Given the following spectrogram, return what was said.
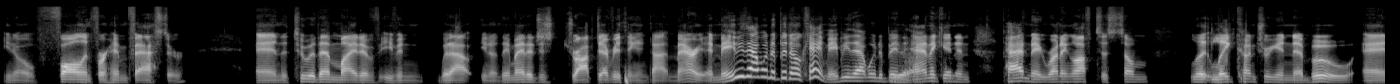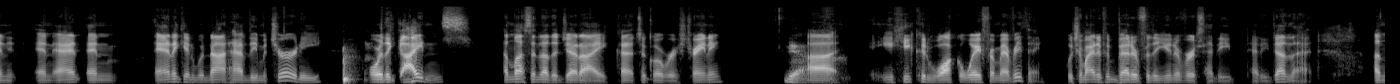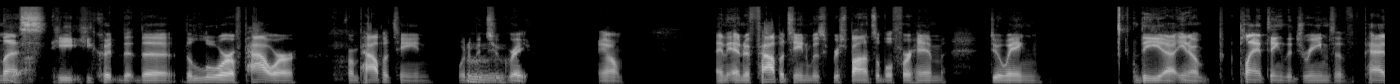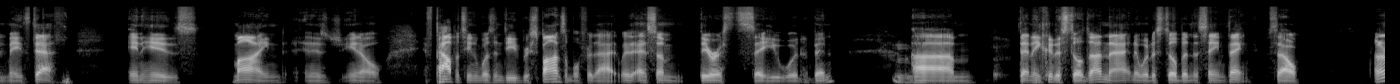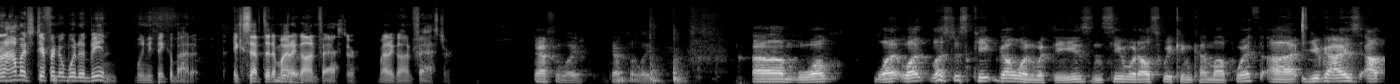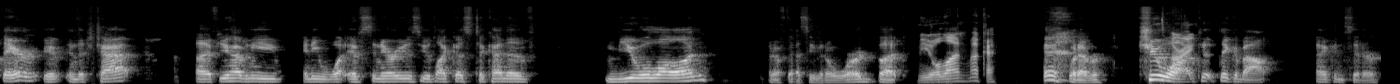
you know, fallen for him faster. And the two of them might have even without, you know, they might have just dropped everything and got married. And maybe that would have been okay. Maybe that would have been Yeah. Anakin and Padme running off to some la- lake country in Naboo, and and and and Anakin would not have the maturity or the guidance unless another Jedi kind of took over his training. Yeah. Uh, he, could walk away from everything, which might have been better for the universe had he had he done that. Unless he he could the, the the lure of power from Palpatine would have been too Mm. great, you know. And and if Palpatine was responsible for him doing the uh, you know planting the dreams of Padme's death in his mind and his you know if Palpatine was indeed responsible for that as some theorists say he would have been Mhm. um, then he could have still done that and it would have still been the same thing. So I don't know how much different it would have been when you think about it, except that it might have gone faster. Might have gone faster. Definitely, definitely. Um, well, let, let, let's just keep going with these and see what else we can come up with. Uh, you guys out there in the chat, uh, if you have any any what if scenarios you'd like us to kind of mule on, I don't know if that's even a word, but mule on, Okay. eh, whatever. Chew on, right. to think about, and consider.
